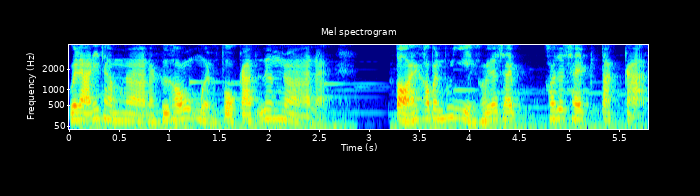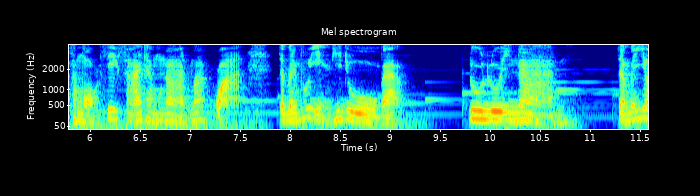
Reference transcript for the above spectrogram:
เวลาที่ทำงานนะคือเขาเหมือนโฟกัสเรื่องงานอะต่อให้เขาเป็นผู้หญิงเขาจะใช้เขาจะใช้ตรรกะสมองซีกซ้ายทำงานมากกว่า จะเป็นผู้หญิงที่ดูแบบดูลุยงาน จะไม่ย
